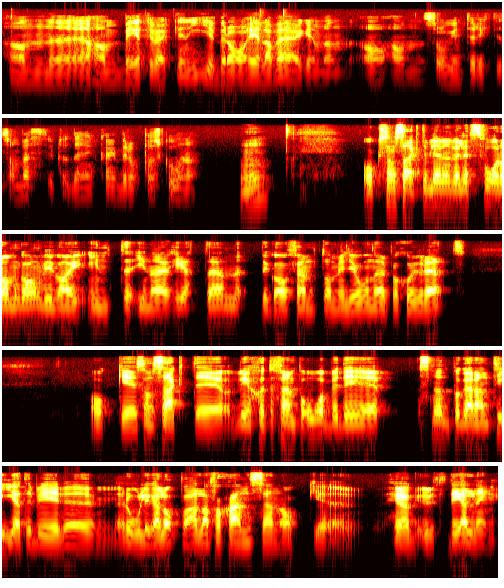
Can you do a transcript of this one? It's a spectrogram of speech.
han, eh, han bet ju verkligen i bra hela vägen, men ja, han såg ju inte riktigt som bäst ut och det kan ju bero på skorna. Mm. Och som sagt, det blev en väldigt svår omgång. Vi var inte i närheten. Det gav 15 miljoner på 7 rätt. Och eh, som sagt, eh, V75 på Åby, det är snudd på garanti att det blir eh, roliga lopp och alla får chansen och hög utdelning.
